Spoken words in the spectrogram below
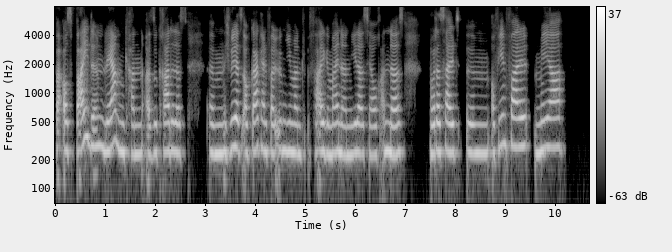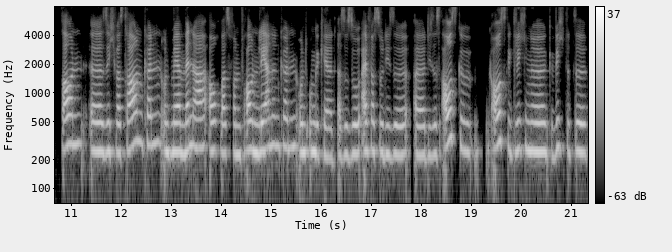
aus beidem lernen kann. Also gerade das, ähm, ich will jetzt auf gar keinen Fall irgendjemand verallgemeinern, jeder ist ja auch anders, aber dass halt ähm, auf jeden Fall mehr Frauen äh, sich was trauen können und mehr Männer auch was von Frauen lernen können und umgekehrt. Also so einfach so diese, äh, dieses ausge ausgeglichene, gewichtete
